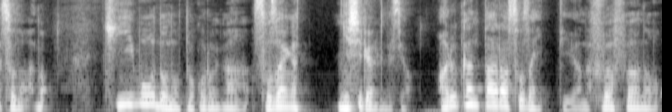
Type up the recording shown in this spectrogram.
そうだ、あの、キーボードのところが、素材が2種類あるんですよ。アルカンターラ素材っていうあの、ふわふわの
